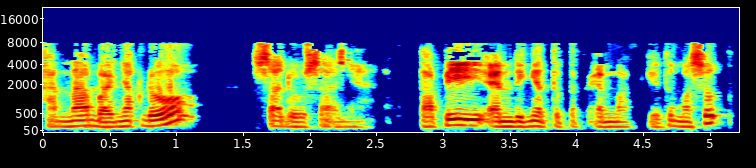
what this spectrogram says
Karena banyak dosa-dosanya. Tapi endingnya tetap enak, itu masuk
